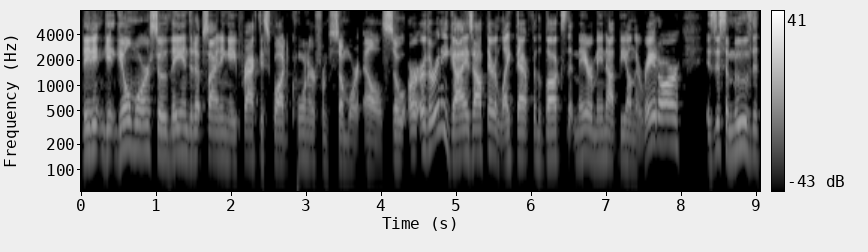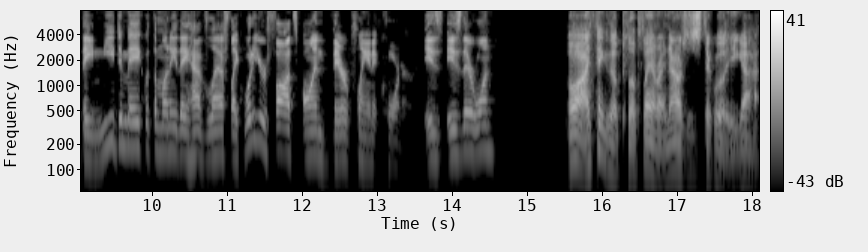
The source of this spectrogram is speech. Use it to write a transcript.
they didn't get Gilmore, so they ended up signing a practice squad corner from somewhere else. So, are, are there any guys out there like that for the Bucks that may or may not be on their radar? Is this a move that they need to make with the money they have left? Like, what are your thoughts on their plan at corner? Is is there one? Well, I think the, the plan right now is to stick with what you got,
